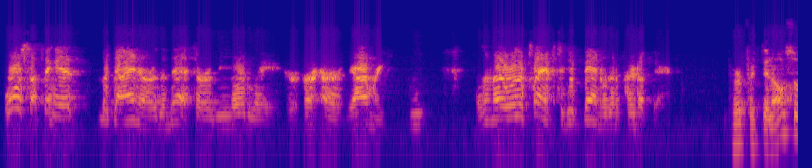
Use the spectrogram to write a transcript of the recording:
or something at Medina or the Myth or the Ordway or, or, or the Armory. Doesn't matter where they're playing. If it's a good band, we're going to put it up there. Perfect. And also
